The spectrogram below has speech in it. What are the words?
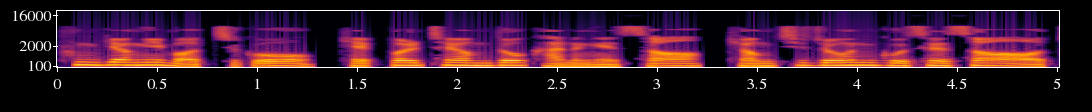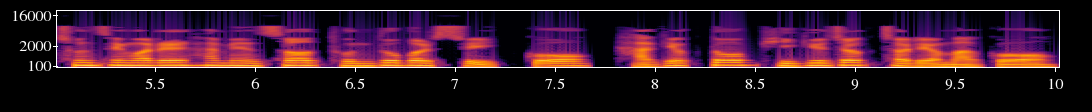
풍경이 멋지고 갯벌 체험도 가능해서 경치 좋은 곳에서 어촌 생활을 하면서 돈도 벌 수 있고 가격도 비교적 저렴하고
